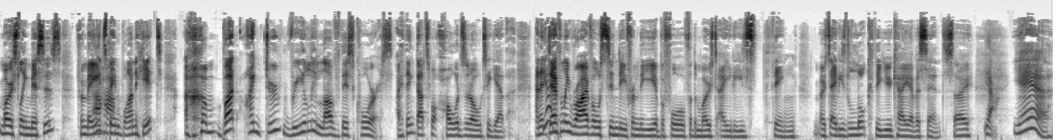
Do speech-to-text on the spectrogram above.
mostly misses. For me, it's Uh-huh. been one hit. Um, but I do really love this chorus. I think that's what holds it all together. And it Yeah. definitely rivals Cindy from the year before for the most 80s thing, most 80s look the UK ever sent. So, Yeah. yeah.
